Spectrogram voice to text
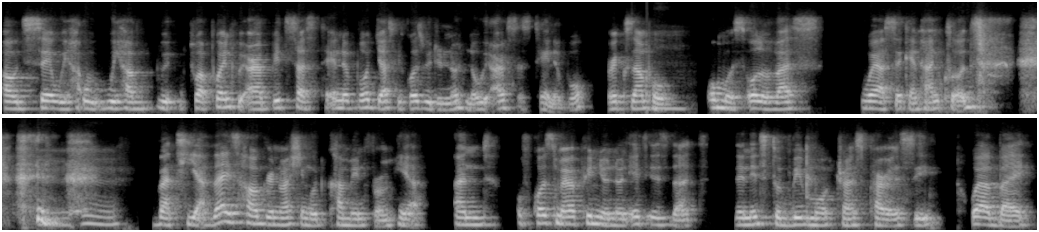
I would say we have we have we, to a point we are a bit sustainable just because we do not know we are sustainable. For example, Mm. almost all of us wear secondhand clothes. Mm, mm. but yeah, that is how greenwashing would come in from here. And of course, my opinion on it is that there needs to be more transparency, whereby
